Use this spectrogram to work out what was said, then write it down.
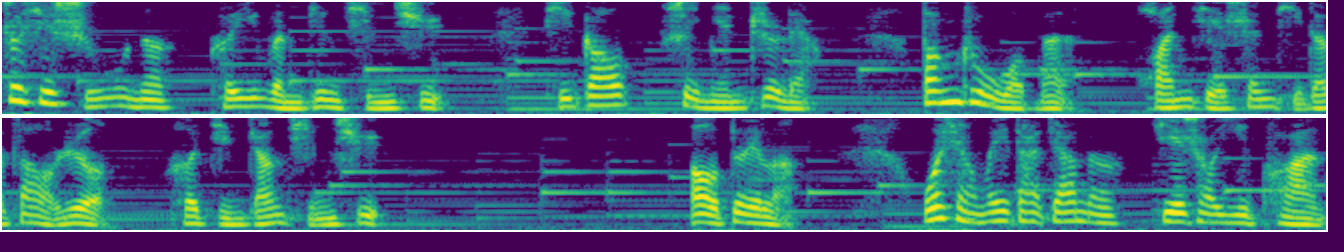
这些食物呢，可以稳定情绪，提高睡眠质量，帮助我们缓解身体的燥热和紧张情绪。哦，对了，我想为大家呢介绍一款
